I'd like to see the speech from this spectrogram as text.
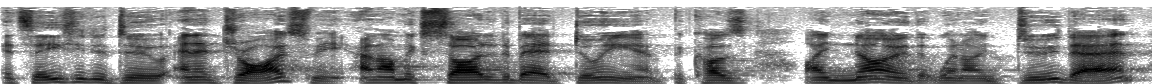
it's easy to do, and it drives me. And I'm excited about doing it because I know that when I do that,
